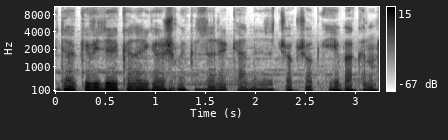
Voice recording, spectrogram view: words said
Bir dahaki videoya kadar görüşmek üzere. Kendinize çok çok iyi bakın.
